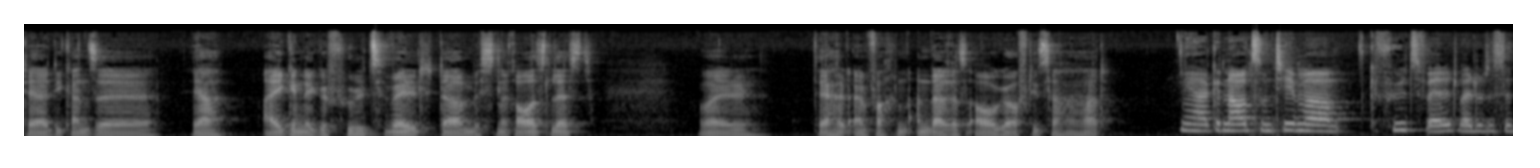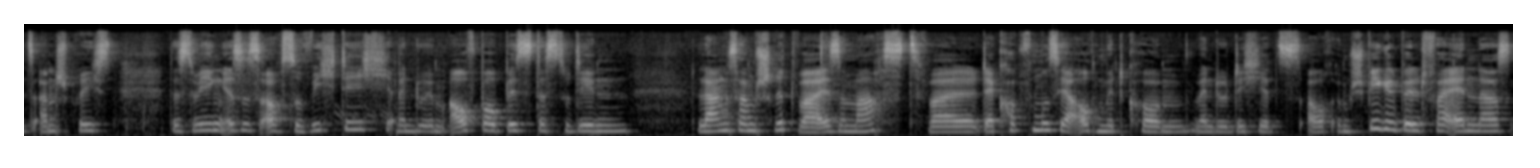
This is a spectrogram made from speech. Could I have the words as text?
der die ganze ja, eigene Gefühlswelt da ein bisschen rauslässt, weil der halt einfach ein anderes Auge auf die Sache hat. Ja, genau zum Thema Gefühlswelt, weil du das jetzt ansprichst. Deswegen ist es auch so wichtig, wenn du im Aufbau bist, dass du den langsam schrittweise machst, weil der Kopf muss ja auch mitkommen, wenn du dich jetzt auch im Spiegelbild veränderst.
